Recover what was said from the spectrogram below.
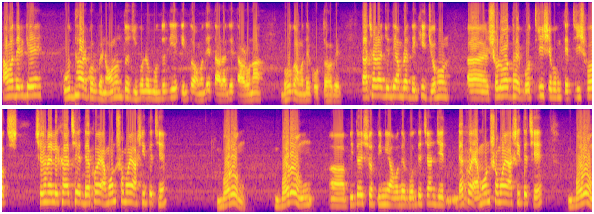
আমাদেরকে উদ্ধার করবেন অনন্ত জীবনের মধ্য দিয়ে কিন্তু আমাদের তার আগে তাড়না ভোগ আমাদের করতে হবে। তাছাড়া যদি আমরা দেখি যোহন ষোলো অধ্যায় বত্রিশ এবং তেত্রিশ পদ সেখানে লেখা আছে দেখো এমন সময় আসিতেছে বরং বরং আহ, পিতা ঈশ্বর তিনি আমাদের বলতে চান যে দেখো এমন সময় আসিতেছে বরং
